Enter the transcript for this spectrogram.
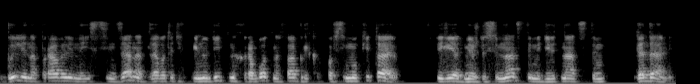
были направлены из Синьцзяна для вот этих принудительных работ на фабриках по всему Китаю в период между 17 и 19 годами.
